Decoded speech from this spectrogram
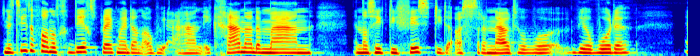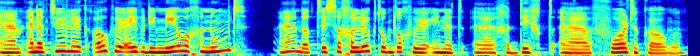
En de titel van het gedicht spreekt mij dan ook weer aan. Ik ga naar de maan en als ik die vis die de astronaut wil, wil worden. Um, en natuurlijk ook weer even die meeuwen genoemd. Dat is er gelukt om toch weer in het uh, gedicht uh, voor te komen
